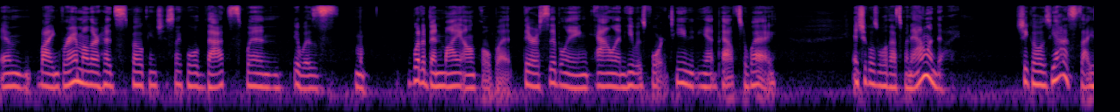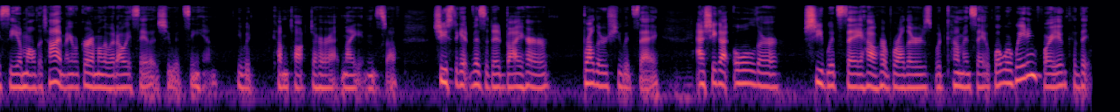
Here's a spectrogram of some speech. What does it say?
and my grandmother had spoken she's like well that's when it was would have been my uncle but their sibling alan he was 14 and he had passed away and she goes well that's when alan died she goes, Yes, I see him all the time. My grandmother would always say that she would see him. He would come talk to her at night and stuff. She used to get visited by her brothers, she would say. Mm-hmm. As she got older, she would say how her brothers would come and say, Well, we're waiting for you, because they,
